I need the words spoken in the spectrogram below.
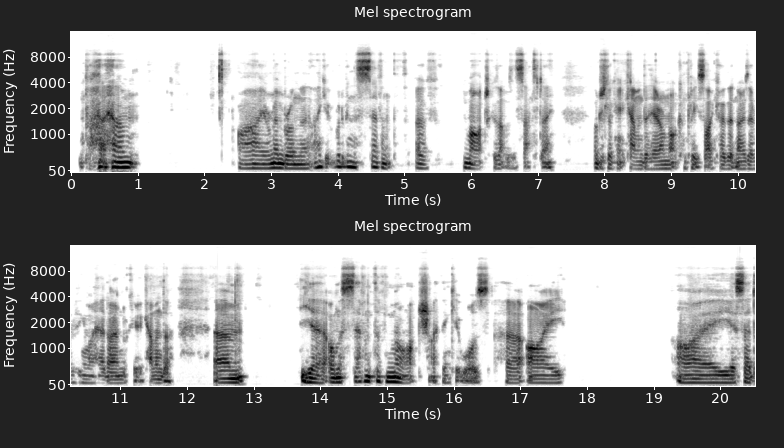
but um, I remember on the, I think it would have been the seventh of March because that was a Saturday. I'm just looking at calendar here. I'm not a complete psycho that knows everything in my head. I am looking at calendar. Um, yeah, on the seventh of March, I think it was. Uh, I I said,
